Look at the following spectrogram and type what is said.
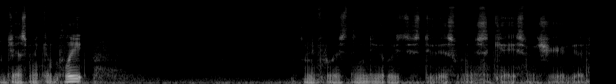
Adjustment complete. And of course, then you always just do this one just in case. Make sure you're good.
